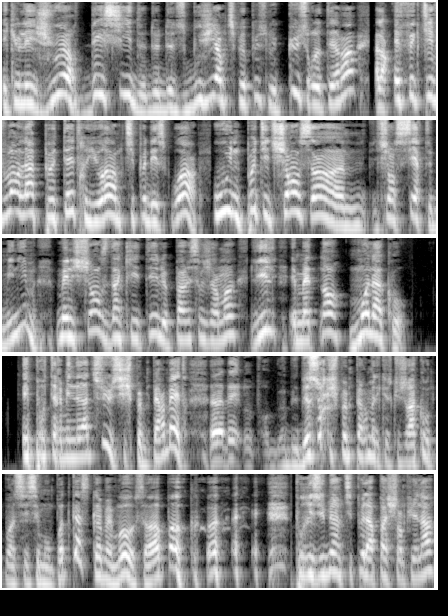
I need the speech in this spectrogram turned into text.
et que les joueurs décident de, de se bouger un petit peu plus le cul sur le terrain, alors effectivement là peut-être il y aura un petit peu d'espoir ou une petite chance, hein, une chance certes minime, mais une chance d'inquiéter le Paris Saint-Germain, Lille et maintenant Monaco. Et pour terminer là-dessus, si je peux me permettre, euh, mais, bien sûr que je peux me permettre, qu'est-ce que je raconte moi C'est mon podcast quand même, oh, ça va pas quoi Pour résumer un petit peu la page championnat,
